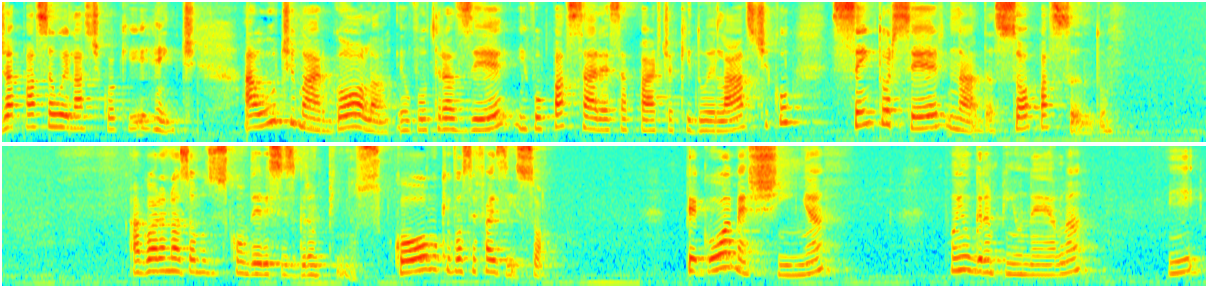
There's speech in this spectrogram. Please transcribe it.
Já passa o elástico aqui rente. A última argola eu vou trazer e vou passar essa parte aqui do elástico sem torcer nada, só passando. Agora nós vamos esconder esses grampinhos. Como que você faz isso, ó? Pegou a mechinha, põe o grampinho nela e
